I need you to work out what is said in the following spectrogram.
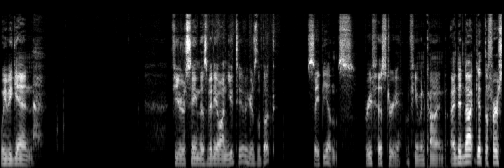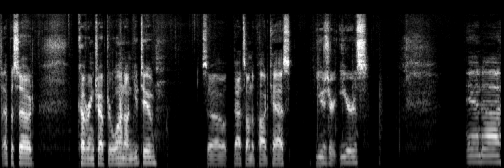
we begin. If you're seeing this video on YouTube, here's the book Sapiens Brief History of Humankind. I did not get the first episode covering chapter one on YouTube, so that's on the podcast. Use your ears. And uh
